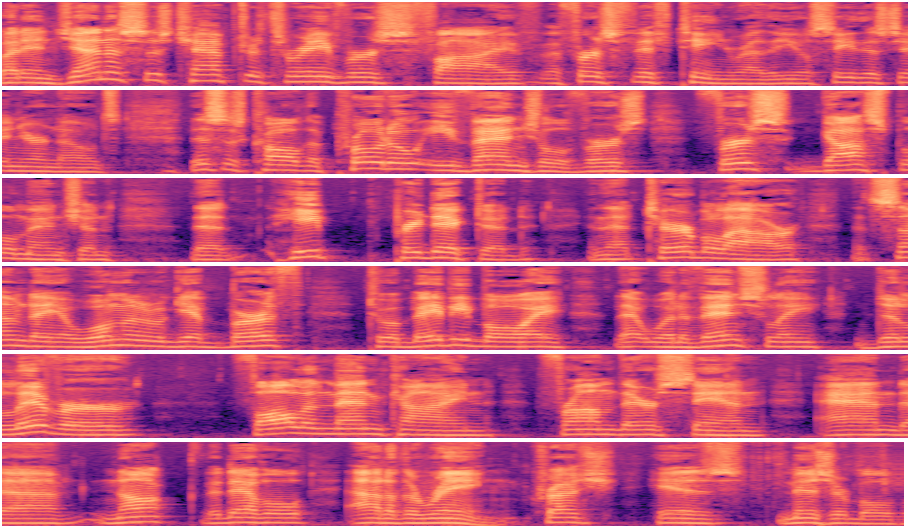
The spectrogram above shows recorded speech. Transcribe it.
But in Genesis chapter 3, verse 5, uh, verse 15, rather, you'll see this in your notes. This is called the proto evangel verse, first gospel mention that he predicted in that terrible hour that someday a woman would give birth to a baby boy that would eventually deliver fallen mankind from their sin and uh, knock the devil out of the ring, crush his miserable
